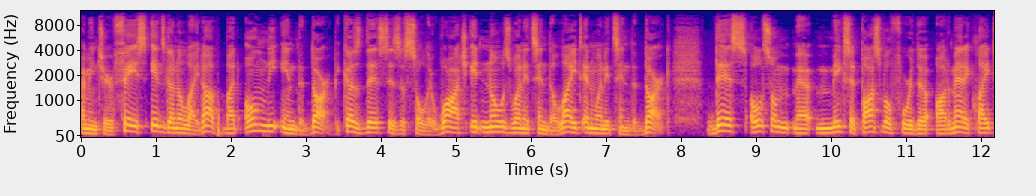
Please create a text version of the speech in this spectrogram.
I mean to your face, it's gonna light up, but only in the dark because this is a solar watch. It knows when it's in the light and when it's in the dark. This also uh, makes it possible for the automatic light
